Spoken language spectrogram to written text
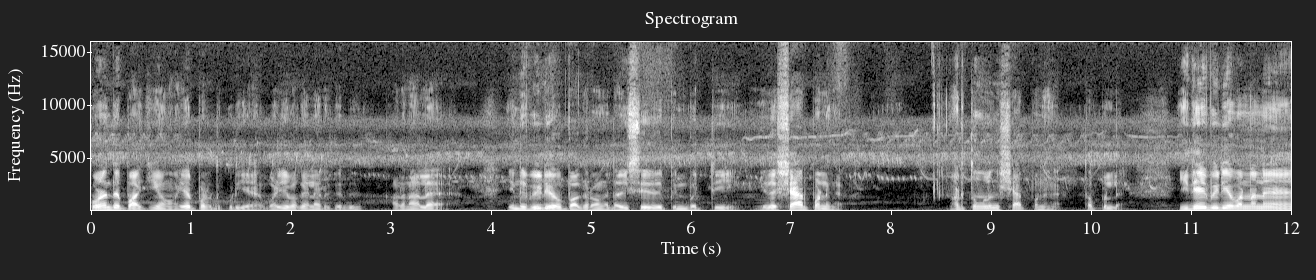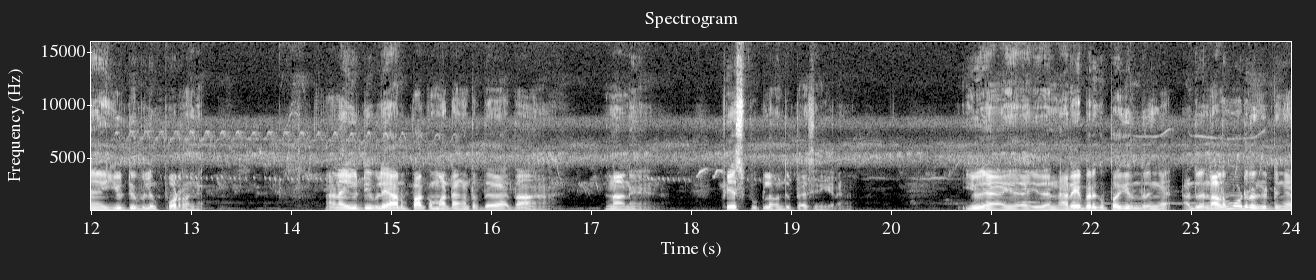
குழந்தை பாக்கியம் ஏற்படுத்தக்கூடிய வழிவகையெல்லாம் இருக்குது. அதனால் இந்த வீடியோவை பார்க்குறவங்க தயவுசெய்து பின்பற்றி இதை ஷேர் பண்ணுங்கள் அடுத்தவங்களுக்கும் ஷேர் பண்ணுங்கள் தப்பு இல்லை இதே வீடியோவை நான் யூடியூப்லேயும் போடுறேங்க. ஆனால் யூடியூப்பில் யாரும் பார்க்க மாட்டாங்கன்றதுக்காக தான் நான் ஃபேஸ்புக்கில் வந்து பேசிக்கிறேன் யூ இதை இதை நிறைய பேருக்கு பகிர்ந்துருங்க. அதுவும் நலமோடு இருக்கட்டுங்க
